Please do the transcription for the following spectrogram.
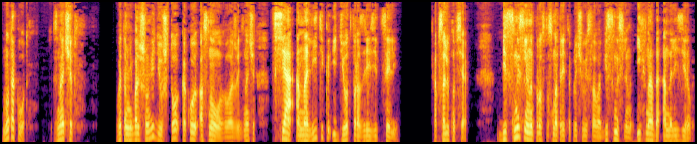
Ну так вот, значит, в этом небольшом видео, что, какую основу заложить. Значит, вся аналитика идет в разрезе целей. Абсолютно вся. Бессмысленно просто смотреть на ключевые слова. Бессмысленно. Их надо анализировать.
